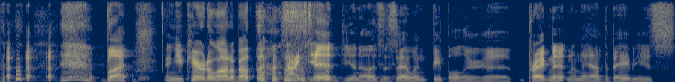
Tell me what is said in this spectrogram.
but and you cared a lot about those. I did, you know. It's just that when people are uh, pregnant and then they have the babies,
